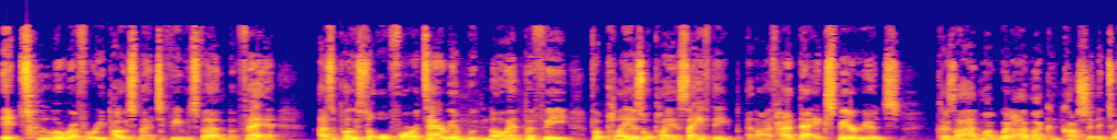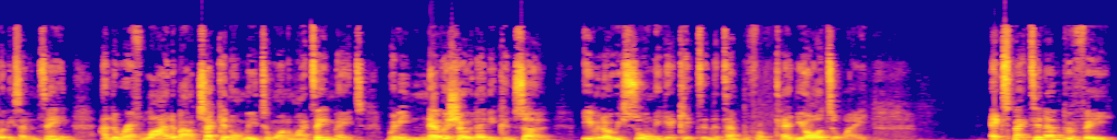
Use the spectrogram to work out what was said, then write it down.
it to a referee post-match if he was firm but fair, as opposed to authoritarian with no empathy for players or player safety. And I've had that experience because I had my when I had my concussion in 2017, and the ref lied about checking on me to one of my teammates when he never showed any concern. even though he saw me get kicked in the temple from 10 yards away, expecting empathy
